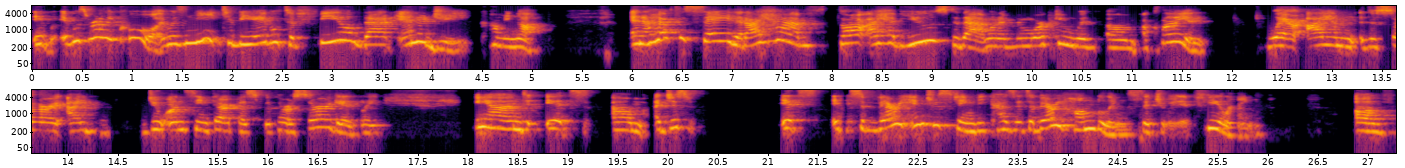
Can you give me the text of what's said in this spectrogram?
it, it was really cool. It was neat to be able to feel that energy coming up. and I have to say that I have thought I have used that when I've been working with um, a client where I am the sorry, I do unseen therapist with her surrogately, and it's um, I just it's it's very interesting because it's a very humbling situation feeling of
